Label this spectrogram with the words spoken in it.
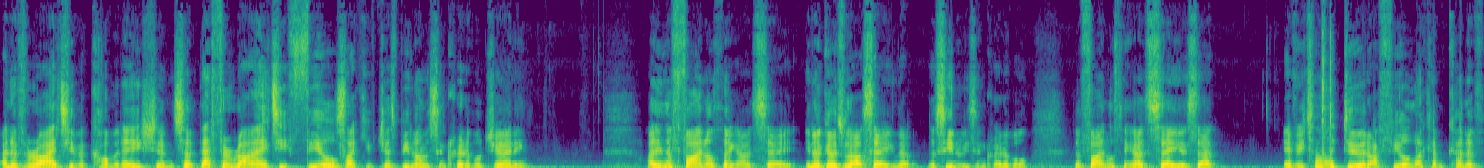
and a variety of accommodation. So that variety feels like you've just been on this incredible journey. I think the final thing I would say, you know, it goes without saying that the scenery is incredible. The final thing I would say is that every time I do it, I feel like I'm kind of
